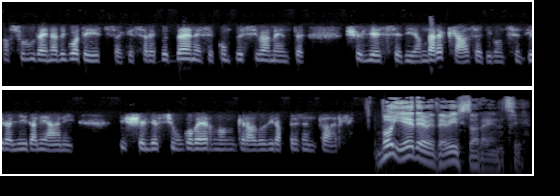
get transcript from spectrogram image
assoluta inadeguatezza e che sarebbe bene se complessivamente scegliesse di andare a casa e di consentire agli italiani di scegliersi un governo in grado di rappresentarli. Voi ieri avete visto Renzi?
